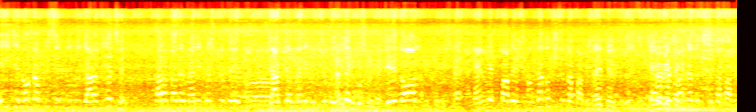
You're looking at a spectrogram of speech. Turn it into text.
এই যে নোট অফ ডিসেন্টগুলো যারা দিয়েছে তারা তাদের ম্যানিফেস্টোতে যার যার ম্যানিফেস্টোতে উল্লেখ করবে যে দল ম্যান্ডেট পাবে সংখ্যাগরিষ্ঠতা পাবে সংখ্যাগরিষ্ঠতা পাবে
